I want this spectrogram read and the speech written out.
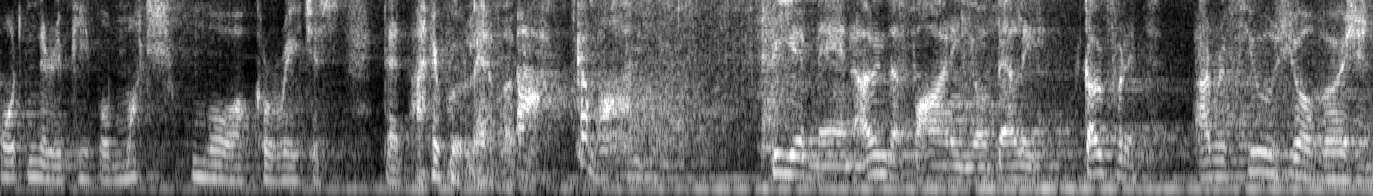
ordinary people much more courageous than I will ever. Ah, come on. Be a man, own the fire in your belly. Go for it. I refuse your version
